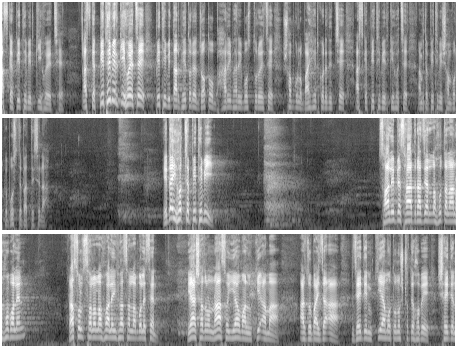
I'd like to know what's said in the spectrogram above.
আজকে পৃথিবীর কি হয়েছে? আজকে পৃথিবীর কি হয়েছে? পৃথিবী তার ভিতরে যত ভারী ভারী বস্তু রয়েছে, সবগুলো বাহির করে দিচ্ছে, আজকে পৃথিবীর কি হচ্ছে, আমি তো পৃথিবী সম্পর্কে বুঝতে পারতেছি না। এটাই হচ্ছে পৃথিবী। সালিবনে সাদ রাজি আল্লাহ তালানহু বলেন রাসুল সাল্লাহ আলহিহাসাল্লাম বলেছেন, ইয়া সাধারণ নাস ও ইয়ামাল কিয়ামা আর জোবাই যা যেই দিন কিয়ামত অনুষ্ঠিত হবে, সেই দিন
